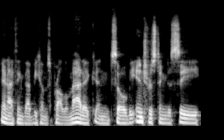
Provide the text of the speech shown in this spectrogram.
And I think that becomes problematic. And so it'll be interesting to see,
